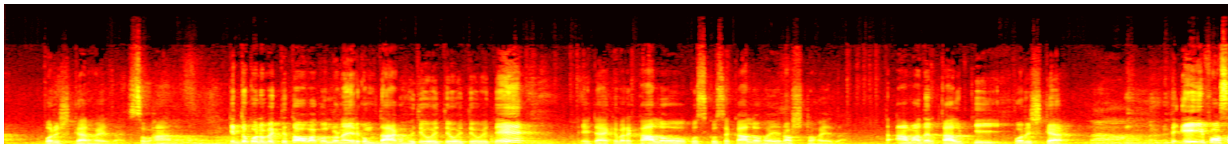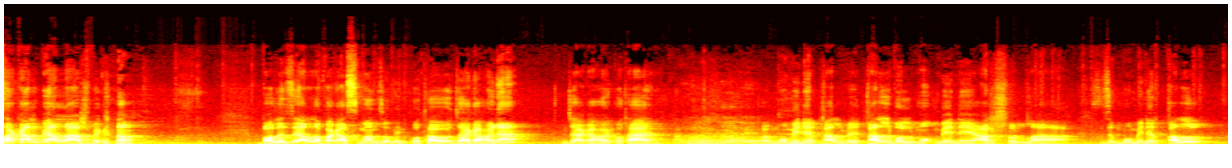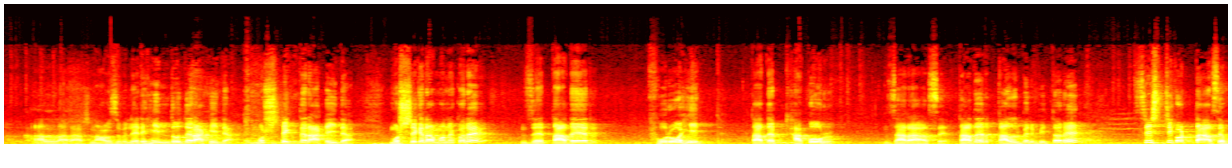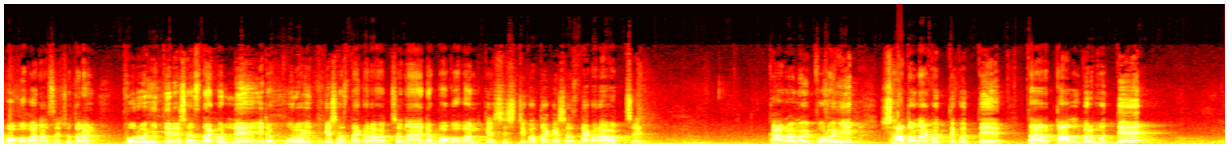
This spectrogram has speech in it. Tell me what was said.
পরিষ্কার হয়ে যায় সোহান কিন্তু কোনো ব্যক্তি তাওবা করল না, এরকম দাগ হইতে হইতে হইতে হইতে এটা একেবারে কালো কুচকুচে কালো হয়ে নষ্ট হয়ে যায়। তা আমাদের কাল্ব কি পরিষ্কার? এই পচা কালবে আল্লাহ আসবে কেন? বলে যে আল্লাহ পাক আসমান, জমিন কোথাও জায়গা হয় না? জায়গা হয় কোথায়? মুমিনের কালবে। কালবুল মুমিনে আরশুল্লাহ। যে মুমিনের কাল আল্লাহর আরশ নাউজুবিল্লাহ। এটা হিন্দুদের আকিদা, মুশরিকদের আকিদা। মুশরিকরা মনে করে যে তাদের পুরোহিত, তাদের ঠাকুর যারা আছে, তাদের কালবের ভিতরে সৃষ্টিকর্তা আছে, ভগবান আছে। সুতরাং পুরোহিতের সাজদা করলে এটা পুরোহিতকে সাজদা করা হচ্ছে না, এটা ভগবানকে, সৃষ্টিকর্তাকে সাজদা করা হচ্ছে। কারণ ওই পুরোহিত সাধনা করতে করতে তার কালবের মধ্যে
